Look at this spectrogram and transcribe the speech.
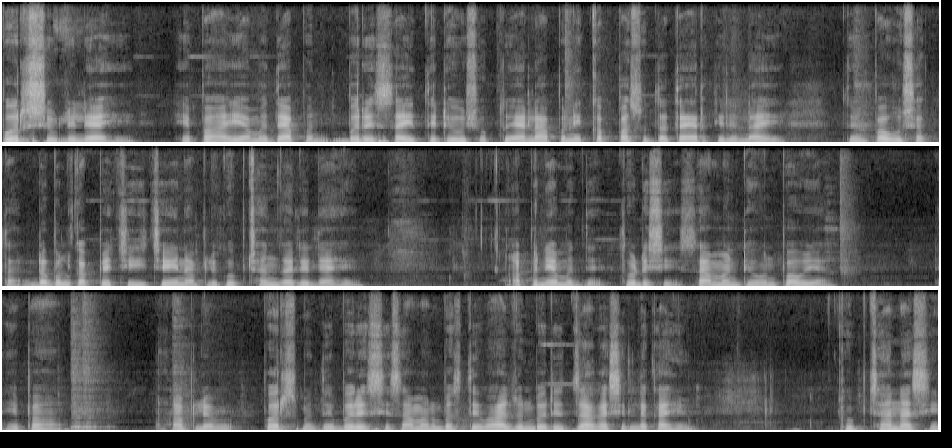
पर्स शिवलेली आहे. हे पहा यामध्ये आपण बरेच साहित्य ठेवू शकतो. याला आपण एक कप्पासुद्धा तयार केलेला आहे. तुम्ही पाहू शकता. डबल कप्प्याची ही चेन आपली खूप छान झालेली आहे. आपण यामध्ये थोडेसे सामान ठेवून पाहूया. हे पहा. आपल्या पर्समध्ये बरेचसे सामान बसते व अजून बरीच जागा शिल्लक आहे. खूप छान अशी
